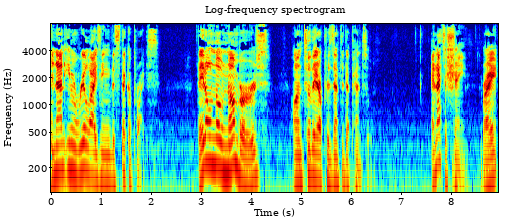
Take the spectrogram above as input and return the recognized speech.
and not even realizing the sticker price. They don't know numbers until they are presented a pencil. And that's a shame, right?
